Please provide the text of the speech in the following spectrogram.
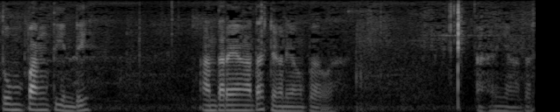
tumpang tindih antara yang atas dengan yang bawah. Ah, ini yang atas.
